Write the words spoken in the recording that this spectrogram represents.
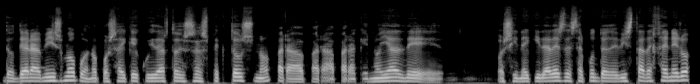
donde ahora mismo, bueno, pues hay que cuidar todos esos aspectos, ¿no? Para, para, para que no haya de, pues, inequidades desde el punto de vista de género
